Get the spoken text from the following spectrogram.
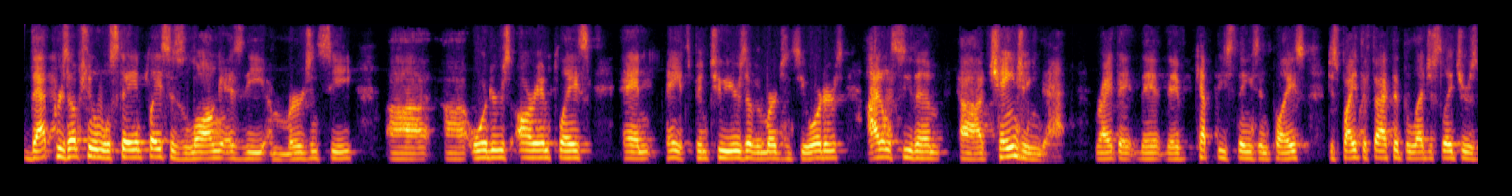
that presumption will stay in place as long as the emergency uh, uh, orders are in place. And hey, it's been two years of emergency orders. I don't see them changing that right? They, they, they've kept these things in place, despite the fact that the legislature is,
